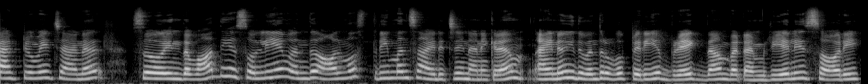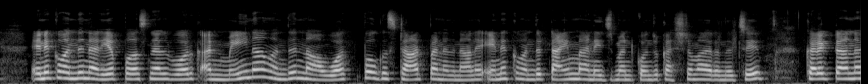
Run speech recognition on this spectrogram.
back to my channel so இந்த வார்த்தையை சொல்லியே வந்து ஆல்மோஸ்ட் த்ரீ மந்த்ஸ் ஆகிடுச்சுன்னு நினைக்கிறேன். ஐ நோ இது வந்து ரொம்ப பெரிய பிரேக் தான் பட் ஐம் ரியலி சாரி எனக்கு வந்து நிறைய பர்சனல் ஒர்க் அண்ட் மெயினாக வந்து நான் ஒர்க் போக ஸ்டார்ட் பண்ணதுனால எனக்கு வந்து டைம் மேனேஜ்மெண்ட் கொஞ்சம் கஷ்டமாக இருந்துச்சு. கரெக்டான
